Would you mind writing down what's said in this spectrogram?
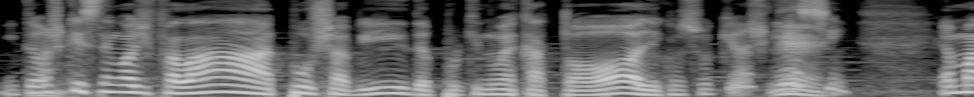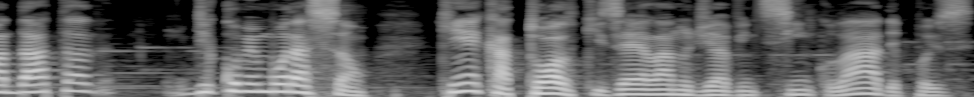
Então acho que esse negócio de falar, ah, poxa vida, porque não é católico, não sei o que, eu acho que é. É. assim. É uma data de comemoração. Quem é católico, quiser ir lá no dia 25 lá, depois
